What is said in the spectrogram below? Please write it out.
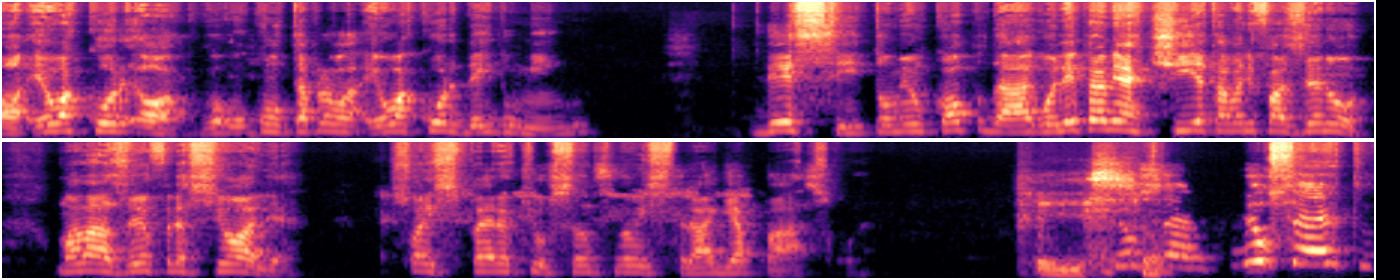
Ó, eu acordei, ó, vou contar para você. Eu acordei domingo, desci, tomei um copo d'água, olhei para minha tia, tava ali fazendo uma lasanha, eu falei assim: olha, só espero que o Santos não estrague a Páscoa. Isso. Deu certo, deu certo,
